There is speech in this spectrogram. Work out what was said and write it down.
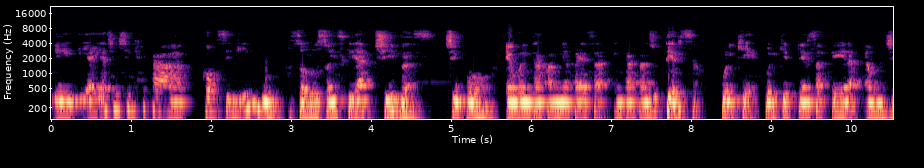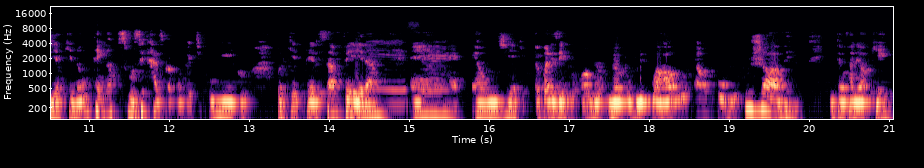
E, e aí a gente tem que ficar conseguindo soluções criativas. Tipo, eu vou entrar com a minha peça em cartaz de terça. Por quê? Porque terça-feira é um dia que não tem outros musicais para competir comigo. Porque terça-feira é, é um dia que. Eu, por exemplo, o meu, meu público-alvo é um público jovem. Então eu falei, ok,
